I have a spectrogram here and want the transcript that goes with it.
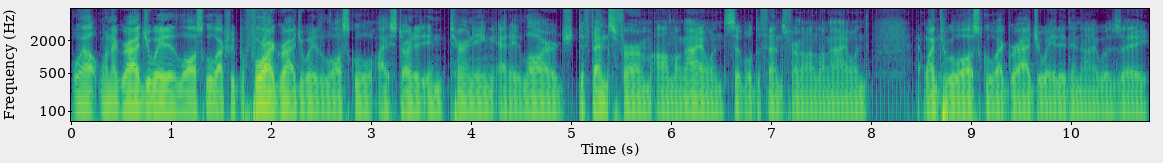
Well, when I graduated law school, actually before I graduated law school, I started interning at a large defense firm on Long Island, civil defense firm on Long Island. I went through law school, I graduated, and I was a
